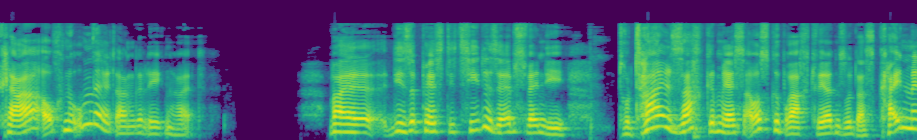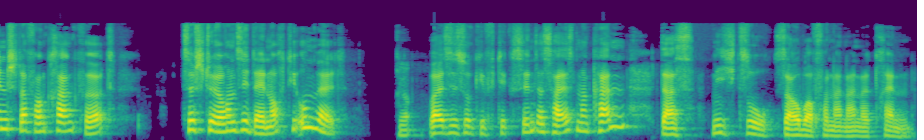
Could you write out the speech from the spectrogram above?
klar auch eine Umweltangelegenheit. Weil diese Pestizide, selbst wenn die total sachgemäß ausgebracht werden, so dass kein Mensch davon krank wird, zerstören sie dennoch die Umwelt. Ja. Weil sie so giftig sind. Das heißt, man kann das nicht so sauber voneinander trennen.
